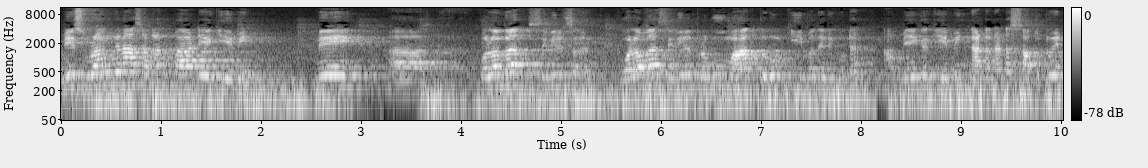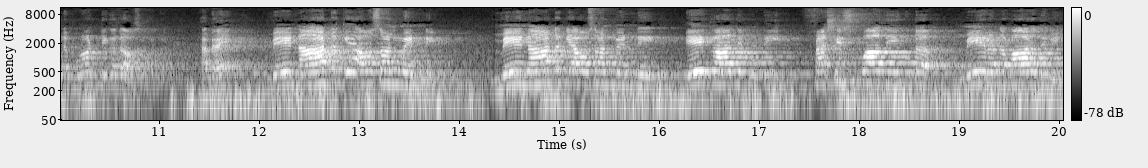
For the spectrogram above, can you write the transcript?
මේ සුරංගනා සටන් පාඨය කියමින් මේ කොළඹ සිවිල් කොළඹ සිවිල් ප්‍රභූ මහත්තුරුන් කීප දෙනෙකුට මේක කියමින් නට නට සතුටු වෙන්න පුළුවන් ටික දවසකට. හැබැයි මේ නාටකය අවසන් වෙන්නේ මේ නාටකය අවසන් වෙන්නේ ඒකාධිපති ෆැසිස්වාදීකුට මේ රට බාර දෙමින්.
